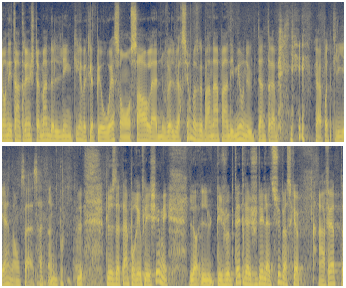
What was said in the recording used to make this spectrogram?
Là, on est en train justement de le linker avec le POS. On sort la nouvelle version parce que pendant la pandémie, on a eu le temps de travailler. il n'y avait pas de clients, donc ça, ça donne plus, plus de temps pour réfléchir. Mais là, puis je veux peut-être rajouter là-dessus parce que, en fait,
